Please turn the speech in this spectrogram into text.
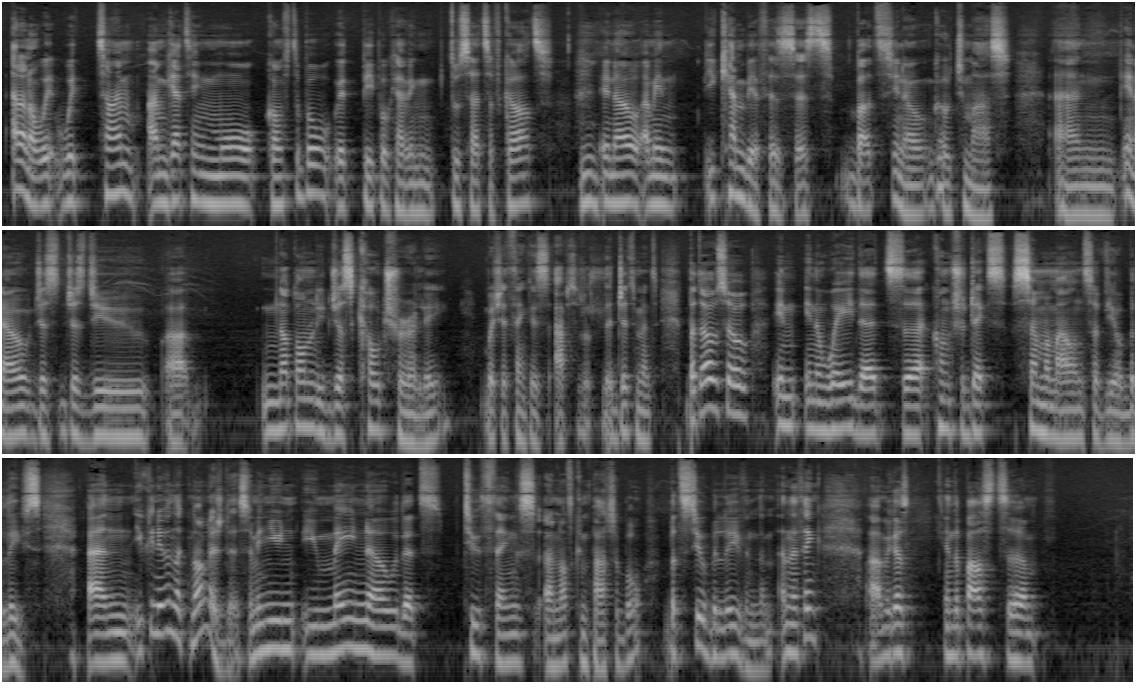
I don't know, with, with time, I'm getting more comfortable with people having two sets of cards. Mm. You know, I mean, you can be a physicist, but, you know, go to mass and, you know, just, just do uh, not only just culturally, which I think is absolutely legitimate, but also in, in a way that uh, contradicts some amounts of your beliefs. And you can even acknowledge this. I mean, you you may know that two things are not compatible, but still believe in them. And I think uh, because in the past, um,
